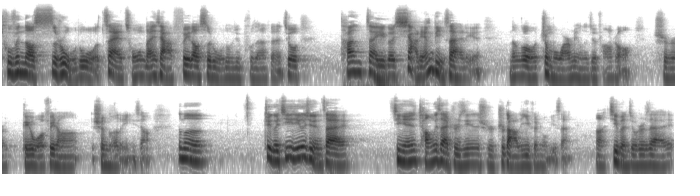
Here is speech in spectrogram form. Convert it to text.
突分到四十五度，再从篮下飞到四十五度去扑三分，就他在一个下联比赛里能够这么玩命的去防守，是给我非常深刻的印象。那么这个基杰克逊在今年常规赛至今是只打了一分钟比赛啊，基本就是在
